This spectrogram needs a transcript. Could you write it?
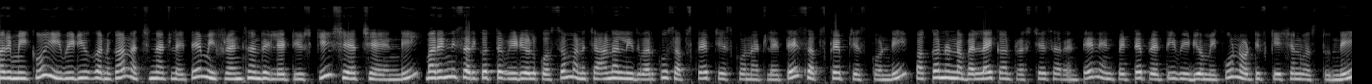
మరి మీకు ఈ వీడియో కనుక నచ్చినట్లయితే మీ ఫ్రెండ్స్ అండ్ రిలేటివ్స్కి షేర్ చేయండి. మరిన్ని సరికొత్త వీడియోల కోసం మన ఛానల్ని ఇది వరకు సబ్స్క్రైబ్ చేసుకున్నట్లయితే సబ్స్క్రైబ్ చేసుకోండి. పక్కనున్న బెల్ ఐకాన్ ప్రెస్ చేశారంటే నేను పెట్టే ప్రతి వీడియో మీకు నోటిఫికేషన్ వస్తుంది.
